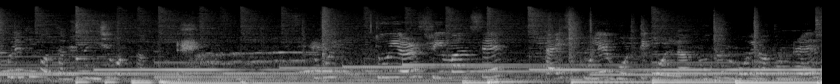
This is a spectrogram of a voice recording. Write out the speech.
স্কুলে কি করতাম? শুধু হিসে করতাম টু ইয়ার্স থ্রি মান্থসে তাই স্কুলে ভর্তি করলাম। নতুন বই নতুন ড্রেস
